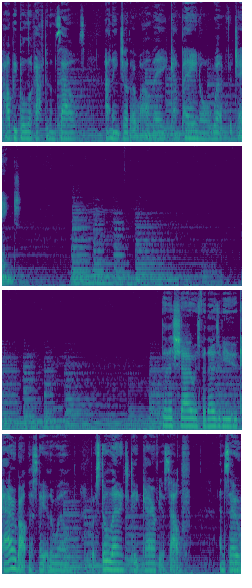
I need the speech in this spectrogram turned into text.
how people look after themselves and each other while they campaign or work for change. So, this show is for those of you who care about the state of the world but still learning to take care of yourself. And so,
